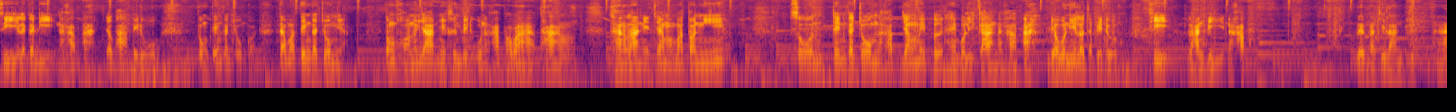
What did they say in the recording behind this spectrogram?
C แล้วก็ D นะครับอะเดี๋ยวพาไปดูตรงเต็นท์กระโจมก่อน แต่ว่าเต็นท์กระโจมเนี่ยต้องขออนุญาตไม่ขึ้นไปดูนะครับ เพราะว่าทางทางลานเนี่ยแจ้งมาว่าตอนนี้โซนเต็นท์กระโจมนะครับ ยังไม่เปิดให้บริการนะครับอะเดี๋ยววันนี้เราจะไปดูที่ลาน B นะครับ เริ่มกันที่ลาน B อ่า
